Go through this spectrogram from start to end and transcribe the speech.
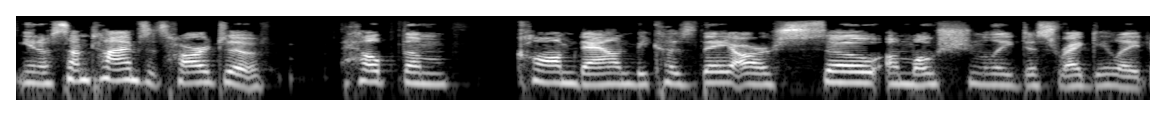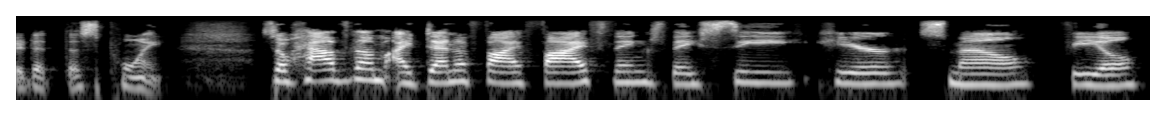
you know sometimes it's hard to help them calm down because they are so emotionally dysregulated at this point. So have them identify five things they see hear smell feel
